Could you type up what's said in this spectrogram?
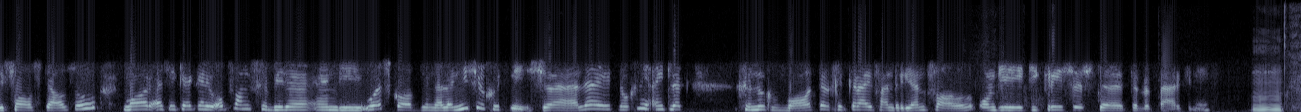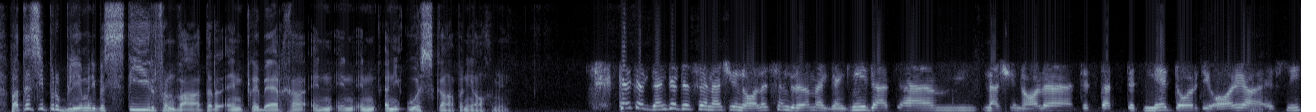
die valstelsel, maar as jy kyk na die opvangsgebiede in die Oos-Kaap doen hulle nie so goed nie. So hulle het nog nie eintlik genoeg water gekry van reënval om die die krisis te te beperk nie. Mm. Wat is die probleem met die bestuur van water in Kleiberga en en en in die Oos-Kaap in die algemeen? Kyk, ek dink dit is 'n nasionale sindroom. Ek dink nie dat ehm um, nasionale dit dat dit net deur die area is nie.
